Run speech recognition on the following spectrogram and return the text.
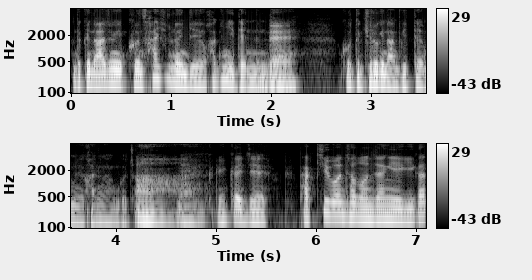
근데 그 나중에 그건 사실로 이제 확인이 됐는데 네. 그것도 기록이 남기 때문에 가능한 거죠. 아, 예. 그러니까 이제 박지원 전 원장의 얘기가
